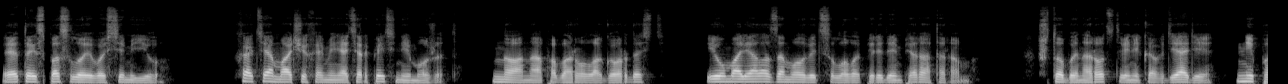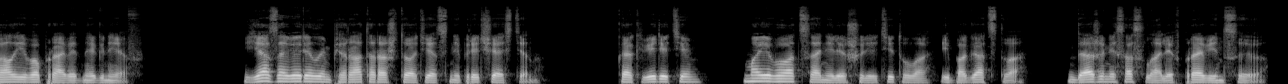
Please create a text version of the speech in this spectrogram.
Это и спасло его семью. Хотя мачеха меня терпеть не может, но она поборола гордость и умоляла замолвить слово перед императором чтобы на родственников дяди не пал его праведный гнев. Я заверил императора, что отец не причастен. Как видите, моего отца не лишили титула и богатства, даже не сослали в провинцию.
